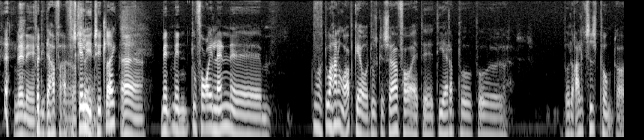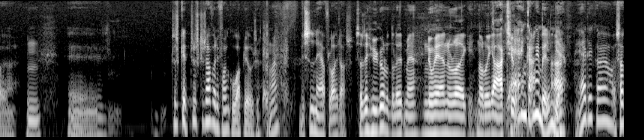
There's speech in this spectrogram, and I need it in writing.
nej, nej. fordi der har, forskellige titler, ikke? Ja, ja. Men, men du får en eller anden, øh, du, du har nogle opgaver, du skal sørge for, at øh, de er der på, på, øh, på det rette tidspunkt, og Mm. Øh, du, skal, du skal sørge for, at de får en god oplevelse. Ja. Ved siden af at fløjte også. Så det hygger du dig lidt med nu her, nu, når du ikke, når du ikke er aktiv? Ja, en gang imellem, Ja. ja. Ja, det gør jeg. Og så,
